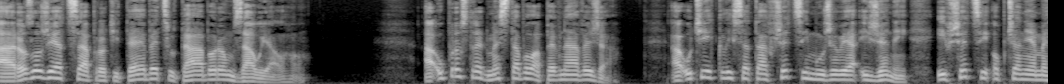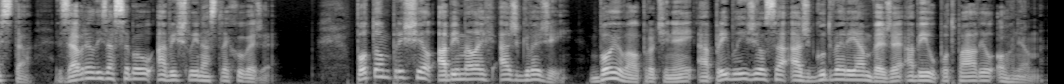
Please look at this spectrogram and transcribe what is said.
a rozložiať sa proti Tébecu táborom zaujal ho. A uprostred mesta bola pevná väža. A utiekli sa tá všetci mužovia i ženy, i všetci občania mesta, zavreli za sebou a vyšli na strechu veže. Potom prišiel Abimelech až k veži, bojoval proti nej a priblížil sa až k dveriam veže, aby ju podpálil ohňom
